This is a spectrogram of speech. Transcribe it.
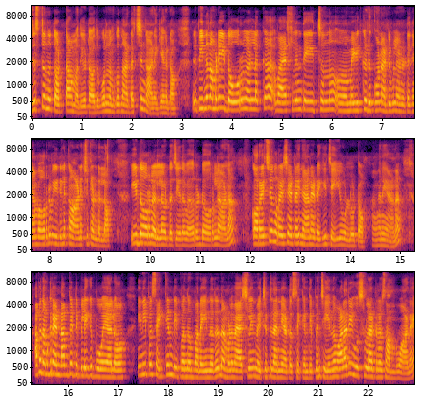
ജസ്റ്റ് ഒന്ന് തൊട്ടാൽ മതി കേട്ടോ. അതുപോലെ നമുക്കൊന്ന് അടച്ചും കാണിക്കാം കേട്ടോ. പിന്നെ നമ്മുടെ ഈ ഡോറുകളിലൊക്കെ വാസ്ലിൻ തേച്ചൊന്ന് മെഴുക്കെടുക്കുവാൻ അടിപൊളിയാണ് കേട്ടോ. ഞാൻ വേറൊരു വീട്ടിൽ കാണിച്ചിട്ടുണ്ടല്ലോ. ഈ ഡോറിലല്ല കേട്ടോ ചെയ്ത വേറൊരു ഡോറിലാണ്. കുറേശ്ശെ കുറേശ്ശെയായിട്ടേ ഞാൻ ഇടയ്ക്ക് ചെയ്യുള്ളൂ കേട്ടോ അങ്ങനെയാണ്. അപ്പോൾ നമുക്ക് രണ്ടാമത്തെ ടിപ്പിലേക്ക് പോയാലോ? ഇനിയിപ്പോൾ സെക്കൻഡ് ടിപ്പ് എന്ന് പറയുന്നത് നമ്മൾ വാസ്ലിൻ വെച്ചിട്ട് തന്നെയാണ് കേട്ടോ സെക്കൻഡ് ടിപ്പും ചെയ്യുന്നത്. വളരെ യൂസ്ഫുൾ ആയിട്ടുള്ള സംഭവമാണ്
